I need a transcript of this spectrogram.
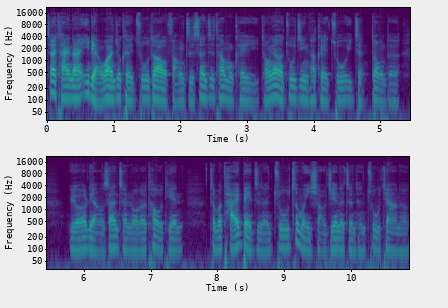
在台南一两万就可以租到房子，甚至他们可以同样的租金，他可以租一整栋的，有两三层楼的透天。怎么台北只能租这么一小间的整层住家呢？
